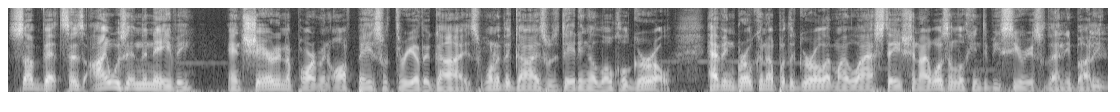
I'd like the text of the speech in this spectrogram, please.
Subvet says I was in the Navy and shared an apartment off base with three other guys. One of the guys was dating a local girl. Having broken up with a girl at my last station, I wasn't looking to be serious with anybody.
